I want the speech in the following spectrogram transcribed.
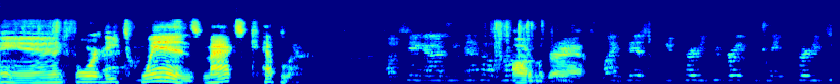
And for the Twins, Max Kepler. Autograph. Like this, we do 32 breaks, we take 32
